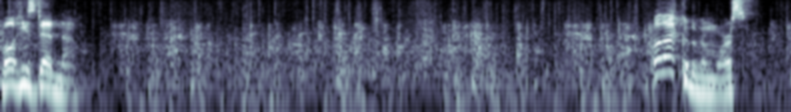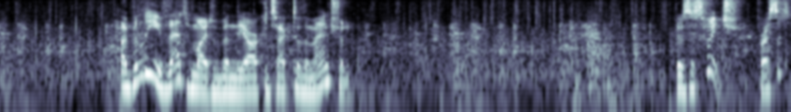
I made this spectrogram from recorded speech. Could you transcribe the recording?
Well, he's dead now. Well, that could have been worse. I believe that might have been the architect of the mansion. There's a switch. Press it?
